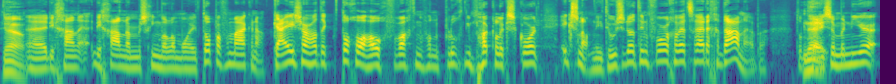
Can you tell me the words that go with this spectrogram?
Ja. Eh, die, gaan, die gaan er misschien wel een mooie topper van maken. Nou, Keizer had ik toch wel hoge verwachtingen van de ploeg die makkelijk scoort. Ik snap niet hoe ze dat in vorige wedstrijden gedaan hebben. Op Nee. deze manier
